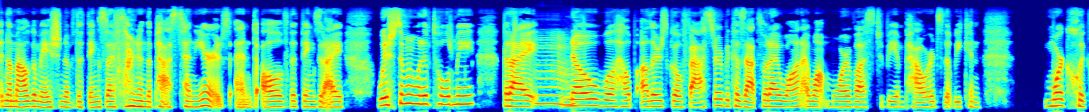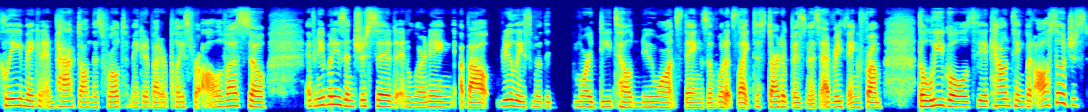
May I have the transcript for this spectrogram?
an amalgamation of the things that I've learned in the past 10 years and all of the things that I wish someone would have told me that I Mm. know will help others go faster because that's what I want. I want more of us to be empowered so that we can more quickly make an impact on this world to make it a better place for all of us. So if anybody's interested in learning about really some of the more detailed, nuanced things of what it's like to start a business, everything from the legals, the accounting, but also just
